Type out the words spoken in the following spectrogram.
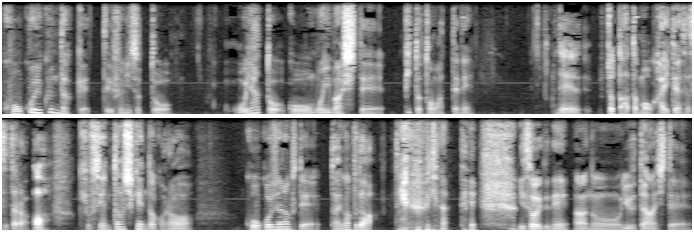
高校行くんだっけ？っていうふうにちょっと、親とこう思いまして、ピッと止まってね。で、ちょっと頭を回転させたら、あ、今日センター試験だから、高校じゃなくて大学だっていう風になって急いでね、あの、U ターンして、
